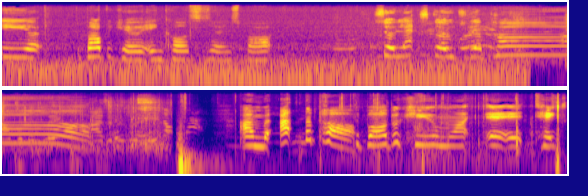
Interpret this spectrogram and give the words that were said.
The barbecue in Cornerstone Park. So let's go to the park. I'm at the park. The barbecue might it, it takes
